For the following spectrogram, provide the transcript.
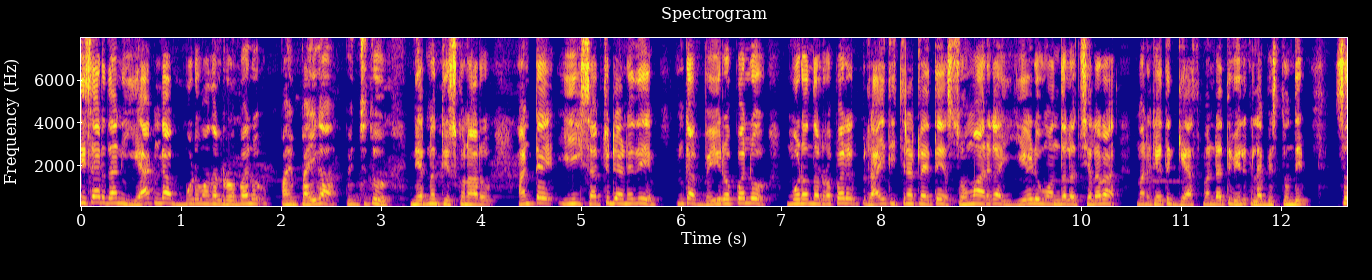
ఈసారి దాన్ని ఏకంగా మూడు వందల రూపాయలు పైగా పెంచుతూ నిర్ణయం తీసుకున్నారు. అంటే ఈ సబ్సిడీ అనేది ఇంకా వెయ్యి రూపాయలు మూడు వందల రూపాయలు రాయితీ ఇచ్చినట్లయితే సుమారుగా ఏడు వందల చిల్లర మనకైతే గ్యాస్ బండి అయితే వీళ్ళకి లభిస్తుంది. సో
